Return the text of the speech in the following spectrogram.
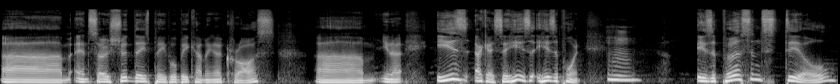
Um, and so, should these people be coming across, um, you know, is okay. So here's here's a point: Mm. is a person still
